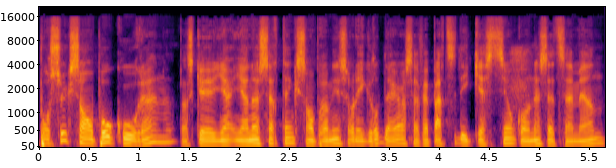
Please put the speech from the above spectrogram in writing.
pour ceux qui ne sont pas au courant, parce qu'il y, y, en a certains qui sont promenés sur les groupes, d'ailleurs, ça fait partie des questions qu'on a cette semaine.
